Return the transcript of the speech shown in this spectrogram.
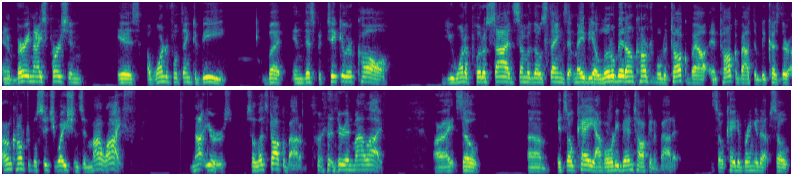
and a very nice person is a wonderful thing to be. But in this particular call, you want to put aside some of those things that may be a little bit uncomfortable to talk about and talk about them because they're uncomfortable situations in my life, not yours. So let's talk about them. they're in my life. All right. So um, it's okay. I've already been talking about it. It's okay to bring it up. So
